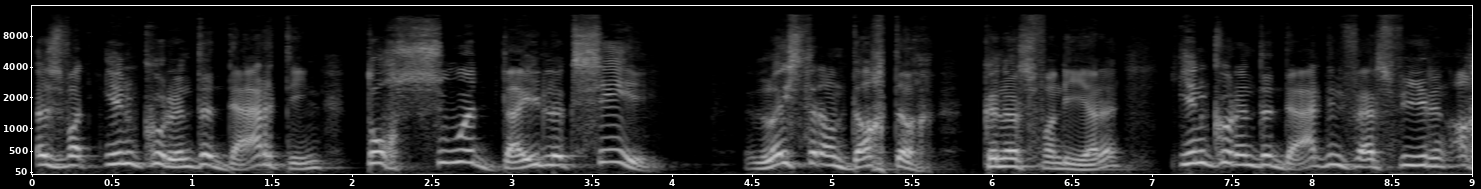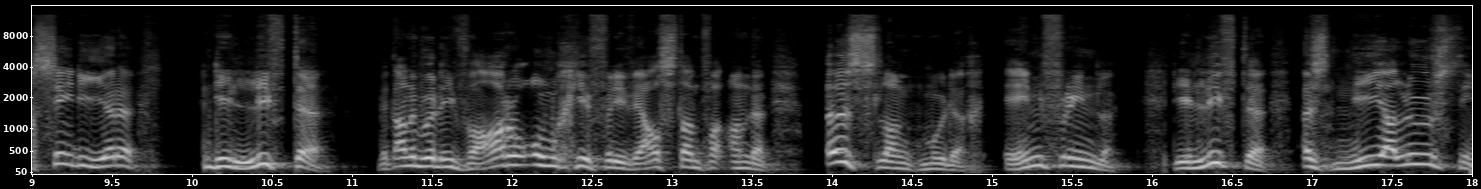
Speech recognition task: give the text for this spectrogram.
is wat 1 Korinte 13 tog so duidelik sê. Luister aandagtig, kinders van die Here. 1 Korinte 13 vers 4 en 8 sê die Here die liefde Met ander woorde, die ware omgee vir die welstand van ander is lankmoedig en vriendelik. Die liefde is nie jaloers nie.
